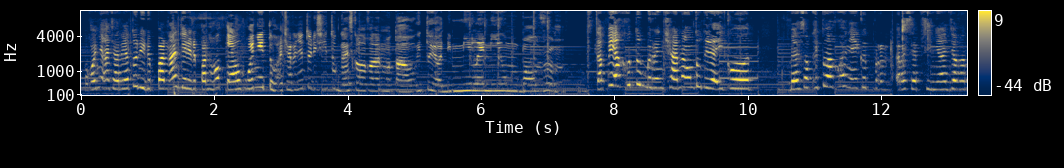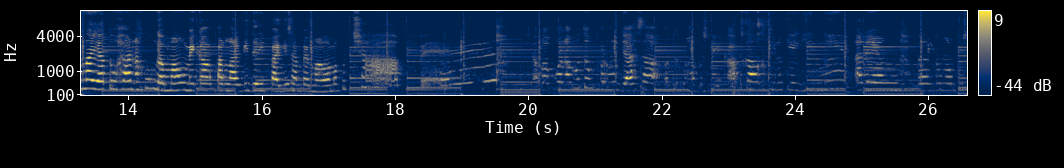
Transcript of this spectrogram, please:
Pokoknya acaranya tuh di depan aja di depan hotel. Pokoknya itu acaranya tuh di situ guys. Kalau kalian mau tahu itu ya di Millennium Ballroom. Tapi aku tuh berencana untuk tidak ikut. Besok itu aku hanya ikut resepsinya aja karena ya Tuhan aku nggak mau make upan lagi dari pagi sampai malam. Aku capek. Siapa pun aku tuh perlu jasa untuk up. Kalau kecil kayak gini ada yang bantu ngapus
